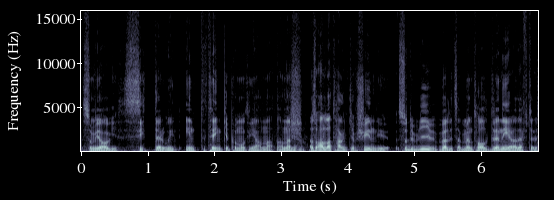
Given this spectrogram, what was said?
som jag sitter och in, inte tänker på någonting annat. Annars, Ja. alltså alla tankar försvinner ju. Så du blir väldigt så här, mentalt dränerad efter ett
